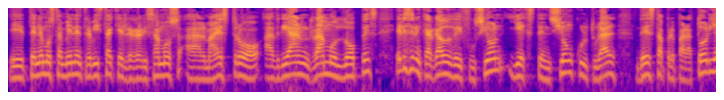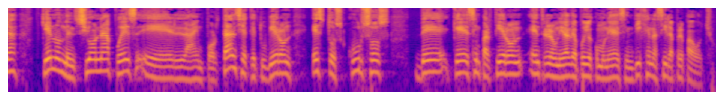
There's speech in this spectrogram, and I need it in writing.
eh, tenemos también la entrevista que le realizamos al maestro Adrián Ramos López. Él es el encargado de difusión y extensión cultural de esta preparatoria, quien nos menciona pues la importancia que tuvieron estos cursos de que se impartieron entre la Unidad de Apoyo a Comunidades Indígenas y la Prepa 8.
